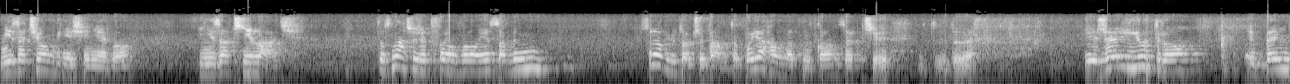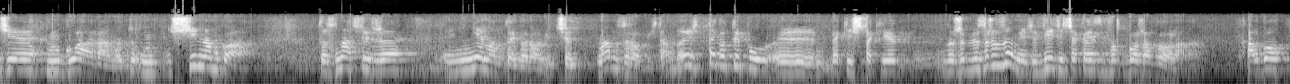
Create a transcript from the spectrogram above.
nie zaciągnie się niebo i nie zacznie lać, to znaczy, że Twoją wolą jest, abym zrobił to czy tamto, pojechał na ten koncert, czy jeżeli jutro będzie mgła rano, silna mgła, to znaczy, że nie mam tego robić, czy mam zrobić tam. No jest tego typu y, jakieś takie, no żeby zrozumieć, wiedzieć jaka jest Boża wola. Albo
